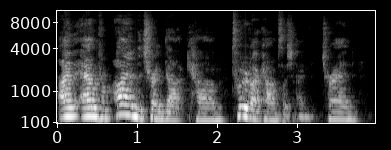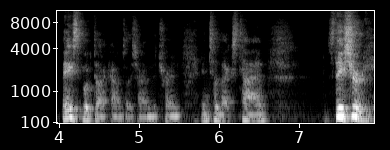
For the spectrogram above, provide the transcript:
I'm Adam from IamTheTrend.com, twitter.com slash I'm the trend, facebook.com slash I'm the trend. Until next time, stay shirty.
